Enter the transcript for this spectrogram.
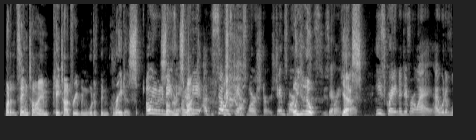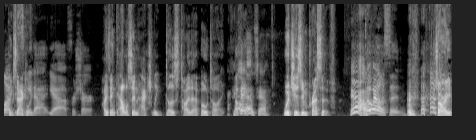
But at the same time, K. Todd Freeman would have been great as. Oh, it would have been Southern amazing. I mean, uh, so is James Marsters. James Marsters you know- is, is Yeah. great. Yes. He's great in a different way. I would have loved to see that. Yeah, for sure. I think Allison actually does tie that bow tie, I think Okay. she does, yeah. which is impressive. Yeah. Go, Allison. Sorry,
